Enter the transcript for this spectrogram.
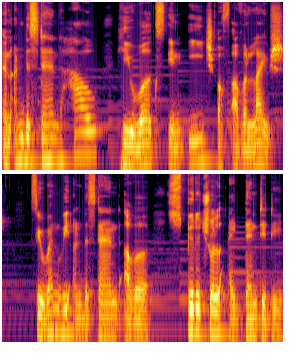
and understand how He works in each of our lives. See, when we understand our spiritual identity,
